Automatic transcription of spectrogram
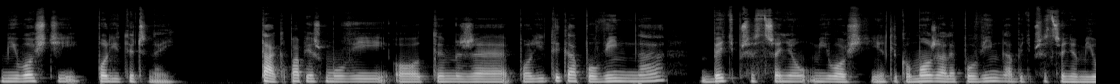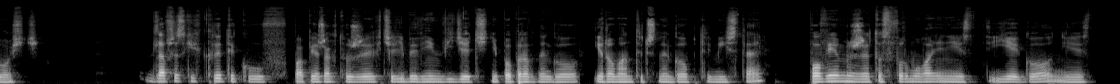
miłości politycznej. Tak, papież mówi o tym, że polityka powinna być przestrzenią miłości. Nie tylko może, ale powinna być przestrzenią miłości. Dla wszystkich krytyków papieża, którzy chcieliby w nim widzieć niepoprawnego i romantycznego optymistę, powiem, że to sformułowanie nie jest jego, nie jest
